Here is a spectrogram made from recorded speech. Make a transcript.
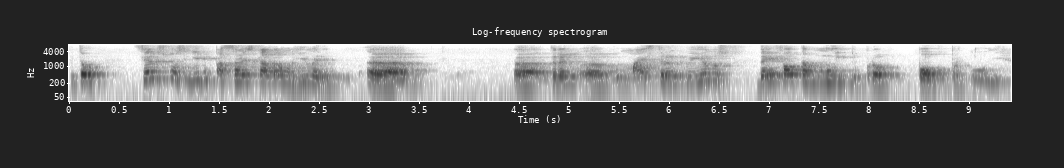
Então, se eles conseguirem passar o escalão Hillary uh, uh, tran uh, mais tranquilos, daí falta muito pro, pouco para o cume.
